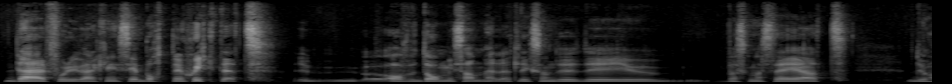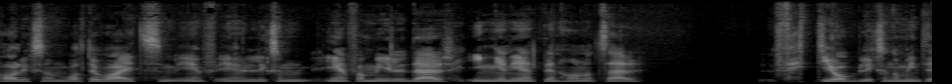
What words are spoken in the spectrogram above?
där får du verkligen se bottenskiktet av dem i samhället. Liksom det, det är ju, vad ska man säga, att du har liksom Walter White som är en, liksom en familj där ingen egentligen har något så här fett jobb, liksom de är inte,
